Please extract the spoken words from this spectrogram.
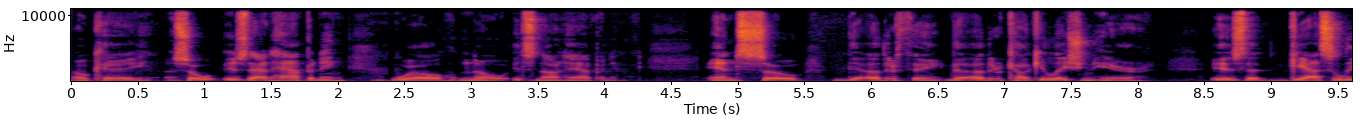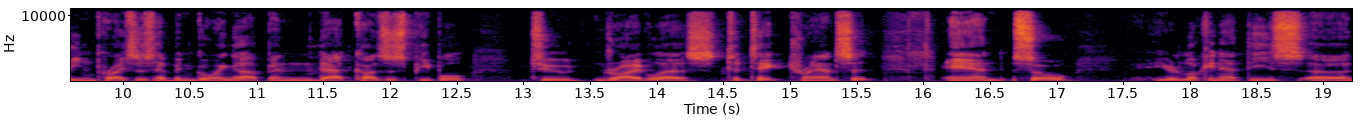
Okay, so is that happening? Well, no, it's not happening. And so the other thing, the other calculation here is that gasoline prices have been going up, and that causes people to drive less, to take transit. And so you're looking at these uh,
